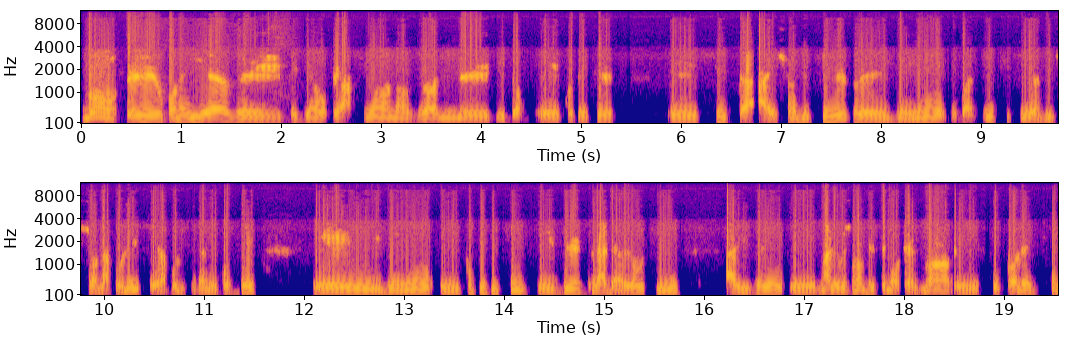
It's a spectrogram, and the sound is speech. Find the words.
Bon, yo konen yè, jè gen operasyon nan zon kote ke. Sout a e chan di kouz, gen yon e basi sout yon di chan la poli, se la poli se dan yon kote. E gen yon koukite ki, se yon de la deri ou ti ni. arize malouzman bese montelman se kolek se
